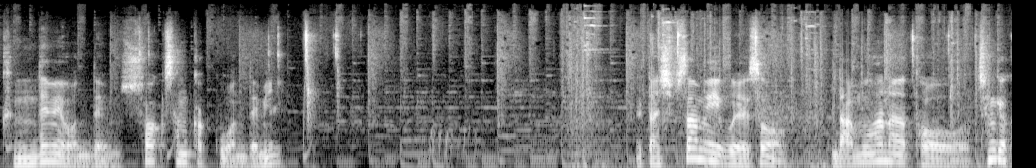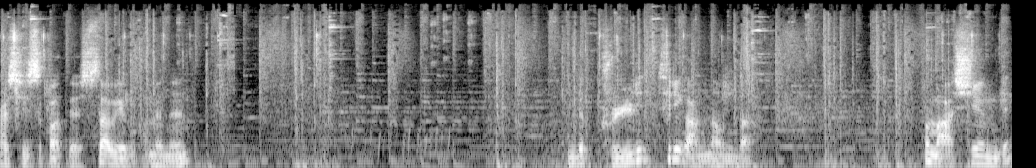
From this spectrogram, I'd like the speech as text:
근댐의 원댐 수학 삼각구 원댐 1 일단 13웨이브에서 나무 하나 더 챙겨갈 수 있을 것 같아요 14웨이브 가면은. 근데 분리트리가 안 나온다? 좀 아쉬운데?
